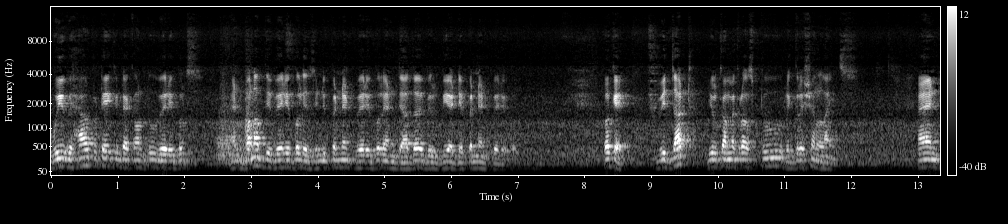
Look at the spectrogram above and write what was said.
we have to take into account two variables and one of the variable is independent variable and the other will be a dependent variable. Okay, with that you will come across two regression lines and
